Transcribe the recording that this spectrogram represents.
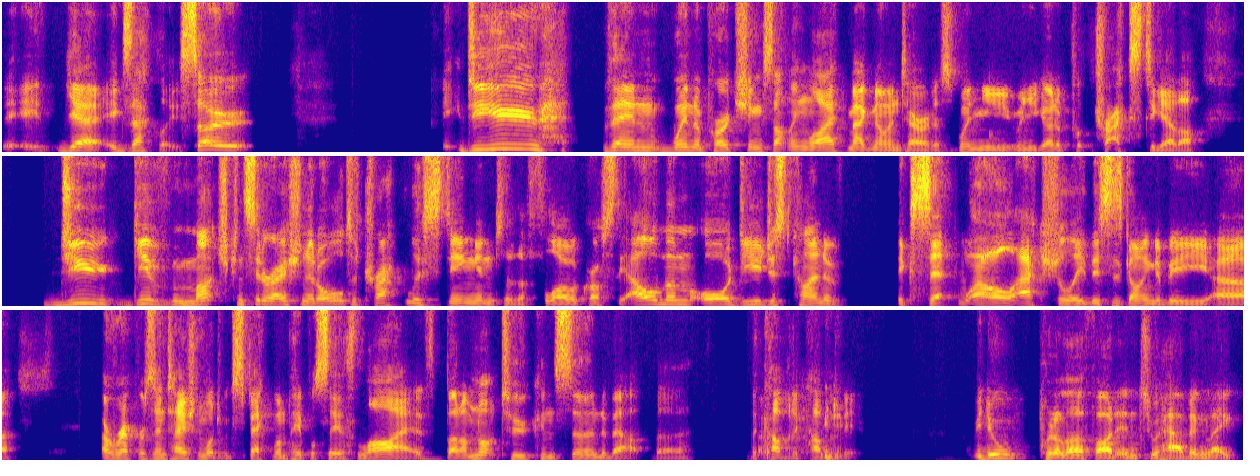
it, yeah exactly. So do you then when approaching something like Magno Interitus, when you when you go to put tracks together do you give much consideration at all to track listing and to the flow across the album? Or do you just kind of accept, well, actually, this is going to be uh, a representation of what to expect when people see us live, but I'm not too concerned about the, the cover to cover bit. We do put a lot of thought into having like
